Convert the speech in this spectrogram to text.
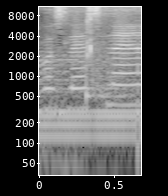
I was listening.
